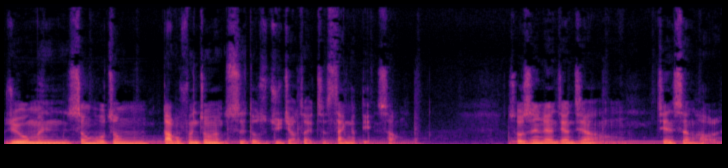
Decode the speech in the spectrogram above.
我觉得我们生活中大部分重要的事都是聚焦在这三个点上。首先来讲讲健身好了，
